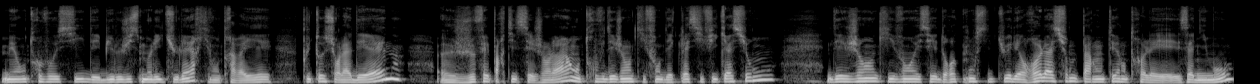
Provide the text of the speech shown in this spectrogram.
mais on trouve aussi des biologistes moléculaires qui vont travailler plutôt sur l'ADN. Euh, je fais partie de ces gens-là. On trouve des gens qui font des classifications, des gens qui vont essayer de reconstituer les relations de parenté entre les animaux.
